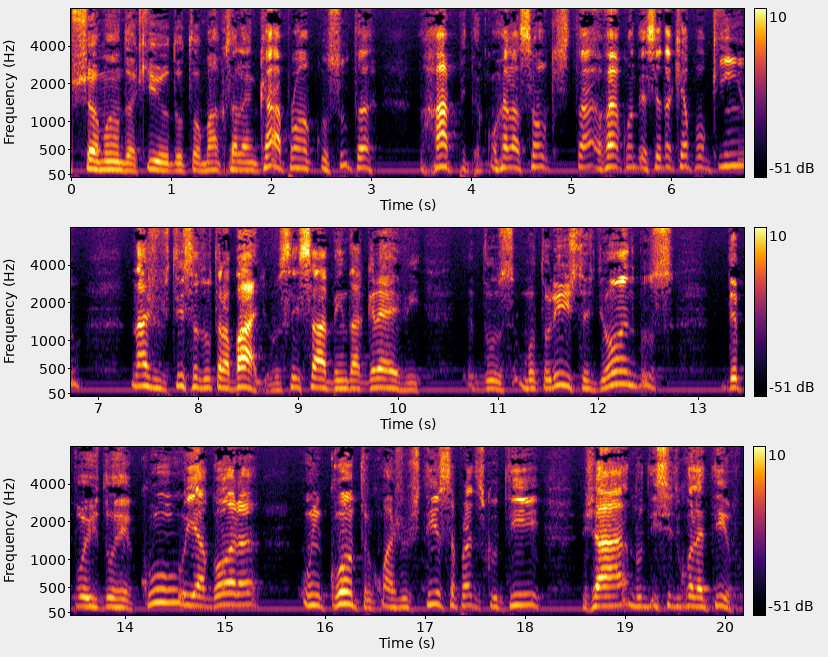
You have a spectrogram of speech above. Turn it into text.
Chamando aqui o doutor Marcos Alencar para uma consulta rápida com relação ao que está, vai acontecer daqui a pouquinho na Justiça do Trabalho. Vocês sabem da greve dos motoristas de ônibus, depois do recuo e agora um encontro com a justiça para discutir já no dissídio coletivo.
